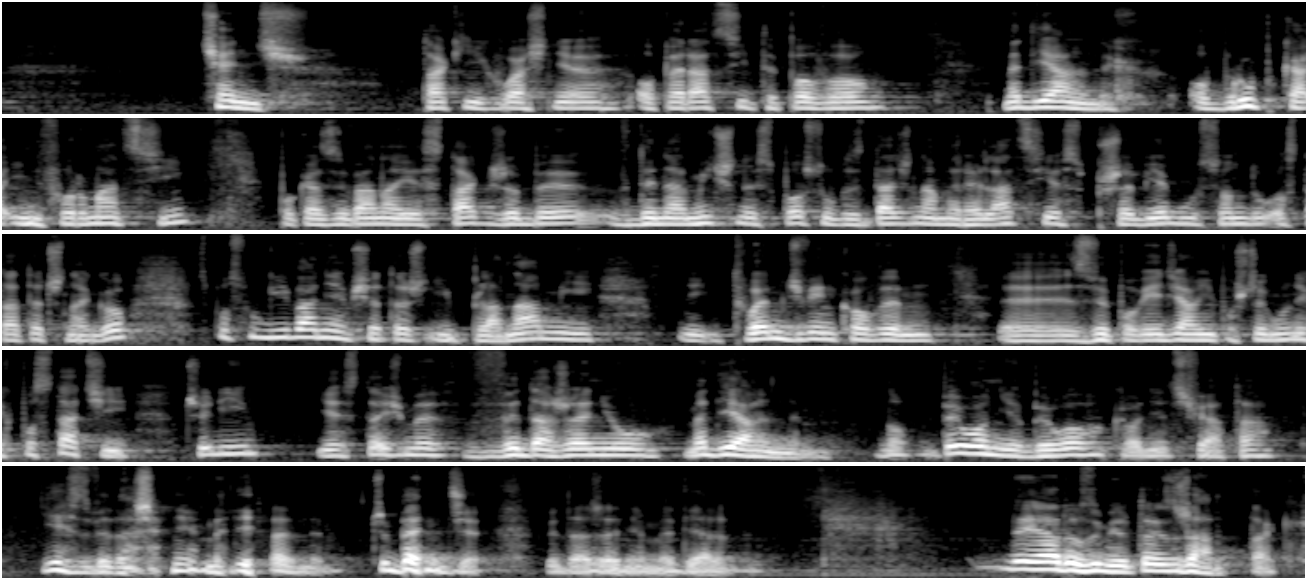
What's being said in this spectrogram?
cięć, takich właśnie operacji typowo medialnych. Obróbka informacji pokazywana jest tak, żeby w dynamiczny sposób zdać nam relację z przebiegu sądu ostatecznego, z posługiwaniem się też i planami, i tłem dźwiękowym, e, z wypowiedziami poszczególnych postaci, czyli jesteśmy w wydarzeniu medialnym. No, było, nie było, koniec świata jest wydarzeniem medialnym, czy będzie wydarzeniem medialnym. No ja rozumiem, to jest żart, tak.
